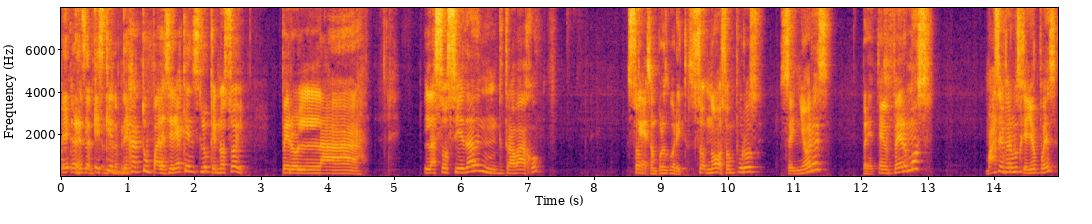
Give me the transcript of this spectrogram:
Eh, excepción es que de deja tú, parecería que es lo que no soy. Pero la. La sociedad en el trabajo. Son, ¿Qué? Son puros güeritos. son- no, son puros señores Pretos. enfermos. Más enfermos que yo, pues.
